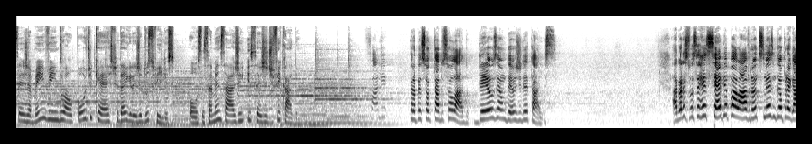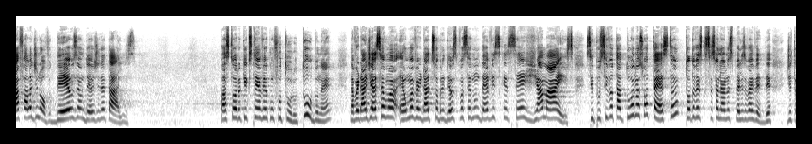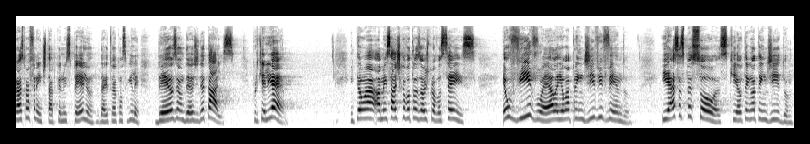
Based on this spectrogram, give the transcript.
Seja bem-vindo ao podcast da Igreja dos Filhos. Ouça essa mensagem e seja edificado. Fale para a pessoa que está do seu lado: Deus é um Deus de detalhes. Agora, se você recebe a palavra antes mesmo de eu pregar, fala de novo: Deus é um Deus de detalhes. Pastor, o que isso tem a ver com o futuro? Tudo, né? Na verdade, essa é uma, é uma verdade sobre Deus que você não deve esquecer jamais. Se possível, tatua na sua testa. Toda vez que você se olhar no espelho, você vai ver. De, de trás para frente, tá? Porque no espelho, daí tu vai conseguir ler. Deus é um Deus de detalhes. Porque Ele é. Então, a, a mensagem que eu vou trazer hoje para vocês, eu vivo ela e eu aprendi vivendo. E essas pessoas que eu tenho atendido,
